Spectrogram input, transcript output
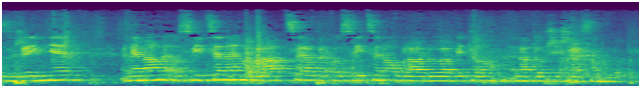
zřejmě nemáme osvíceného vládce a tak osvícenou vládu, aby to na to přišla sama.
